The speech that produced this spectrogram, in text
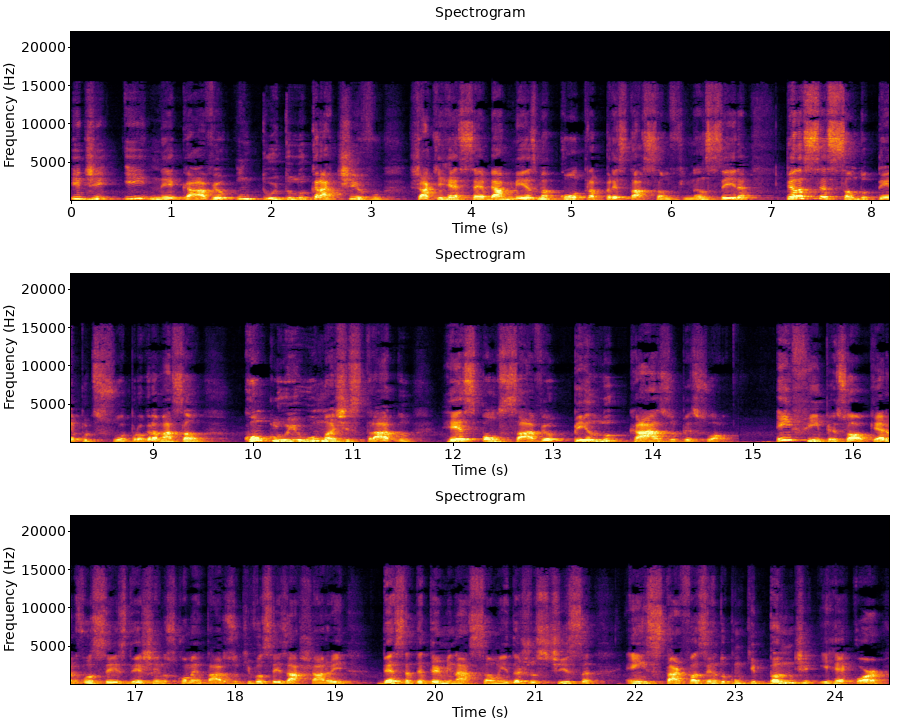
e de inegável intuito lucrativo, já que recebe a mesma contraprestação financeira pela cessão do tempo de sua programação, concluiu o magistrado responsável pelo caso, pessoal. Enfim, pessoal, quero que vocês deixem nos comentários o que vocês acharam aí dessa determinação aí da justiça em estar fazendo com que Band e Record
